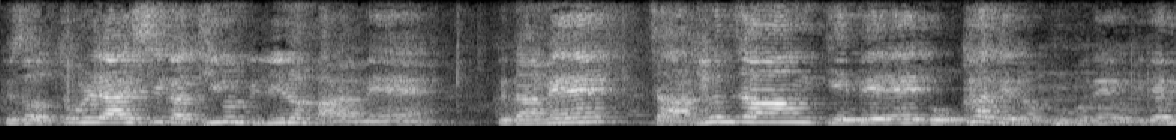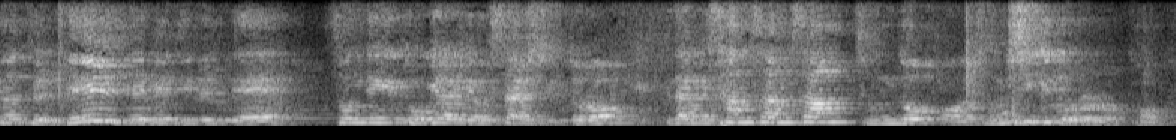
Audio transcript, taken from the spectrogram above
그래서 WRC가 뒤로 밀리는 바람에 그 다음에 자 현장 예배에 녹화되는 부분에 우리 랩런트를 내일 예배 드릴 때 성령이 동일하게 역사할 수 있도록 그 다음에 333 정도 어, 정시 기도를 놓고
